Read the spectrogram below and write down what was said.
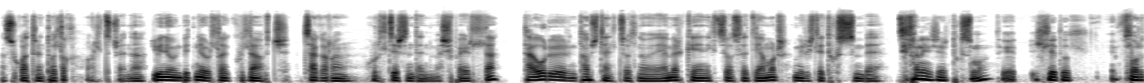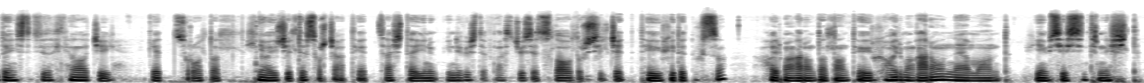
Сүхбаатарын тулга оролцож байна. Юуны өмнө бидний урилгыг хүлээн авч цаг гарan хүрэлцээрсэн танд маш их баярлалаа. Та өөрөө ер нь товч танилцуулна уу? Америкийн нэгдсэн улсад ямар мэрэгчлээ төгссөн бэ? Цэглэхааны инженер төгссөн маа. Тэгээд эхлээд бол Florida Institute of Technology гээд сургуульд бол эхний 2 жилдээ сурч байгаа. Тэгээд цаашдаа University of Massachusetts Lowell руу шилжээд тэгээд ерөөдөө төгссөн. 2017 он тэгээд 2018 онд MCS International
